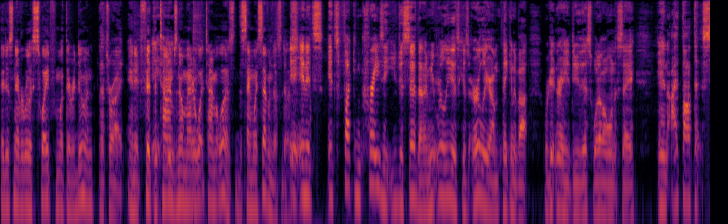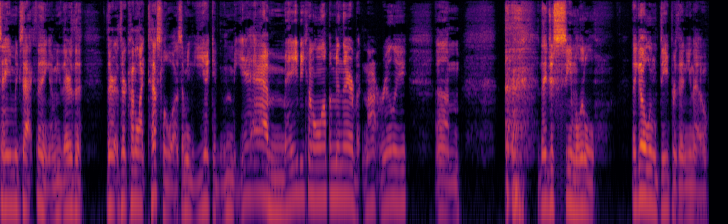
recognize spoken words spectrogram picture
they just never really swayed from what they were doing, That's right. and it fit the It- times no matter what time it was. The same way Sevendust does. And it's it's fucking crazy you just said that. I mean, it really is because earlier I'm thinking about we're getting ready to do this. What do I want to say? And I thought that same exact thing. I mean, they're the they're they're kind of like Tesla was. I mean, you could yeah maybe kind of lump them in there, but not really. Um, they just seem a little. They go a little deeper than you know,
